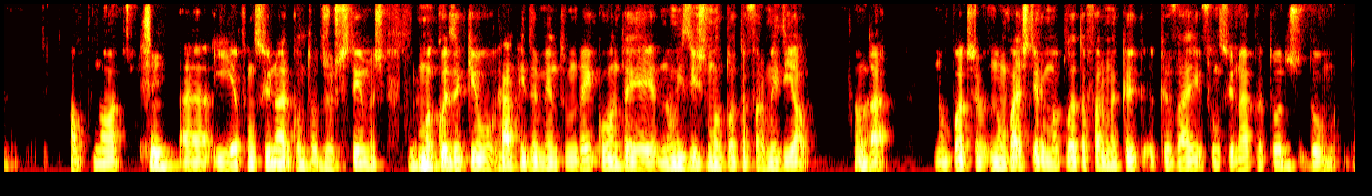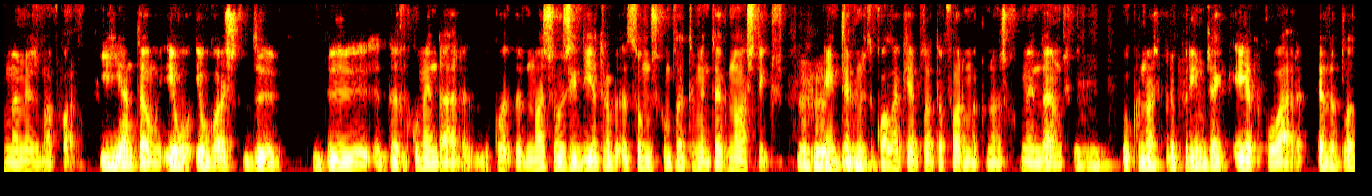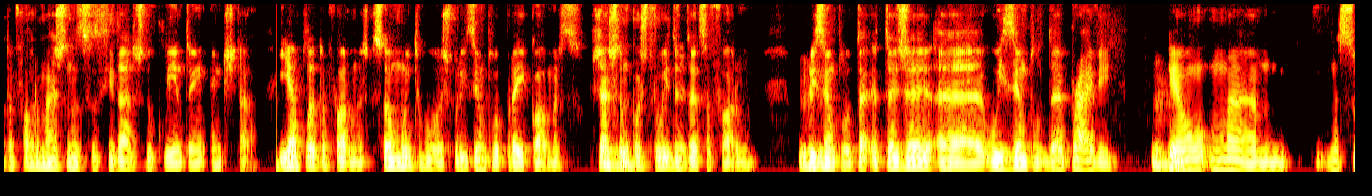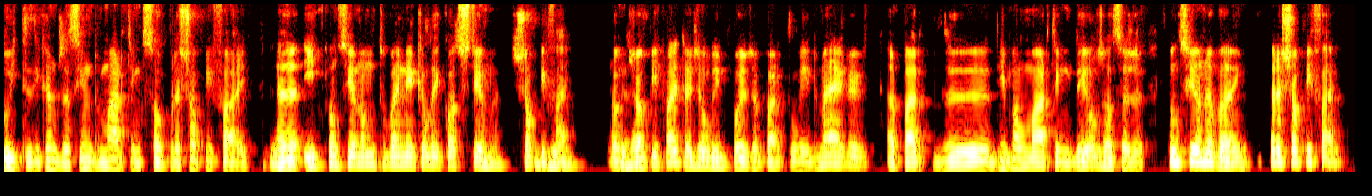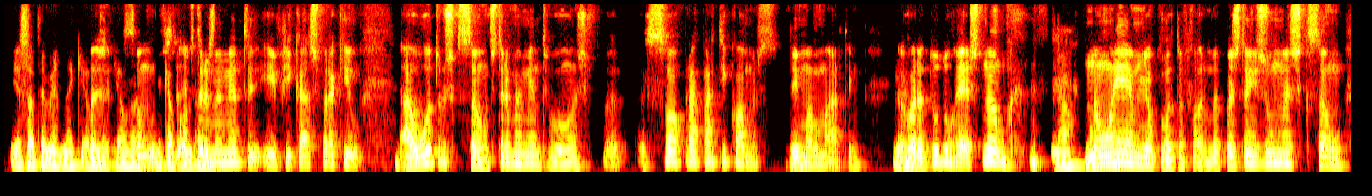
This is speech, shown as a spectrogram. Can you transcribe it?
top-notch uh, e a funcionar com todos os sistemas. Uhum. Uma coisa que eu rapidamente me dei conta é não existe uma plataforma ideal. Não dá. Não, podes, não vais ter uma plataforma que, que vai funcionar para todos de uma, de uma mesma forma. E então, eu, eu gosto de de, de, recomendar. Nós hoje em dia somos completamente agnósticos uhum, em termos uhum. de qual é que é a plataforma que nós recomendamos. Uhum. O que nós preferimos é, é, adequar cada plataforma às necessidades do cliente em, em, questão. E há plataformas que são muito boas, por exemplo, para e-commerce, que já estão uhum. construídas dessa forma. Por uhum. exemplo, esteja uh, o exemplo da Privy, que é um, uma uma suite, digamos assim, de marketing só para Shopify uh, e que funciona muito bem naquele ecossistema Shopify. Uhum. Pronto, Shopify tens ali depois a parte de lead mega, a parte de, de email marketing deles, ou seja, funciona bem para Shopify. Exatamente naquele, seja, naquela, são naquele extremamente eficazes para aquilo. Há outros que são extremamente bons eh, só para a parte e-commerce, de email marketing. Uhum. Agora, tudo o resto não. Não. não é a melhor plataforma. Depois tens umas que são.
